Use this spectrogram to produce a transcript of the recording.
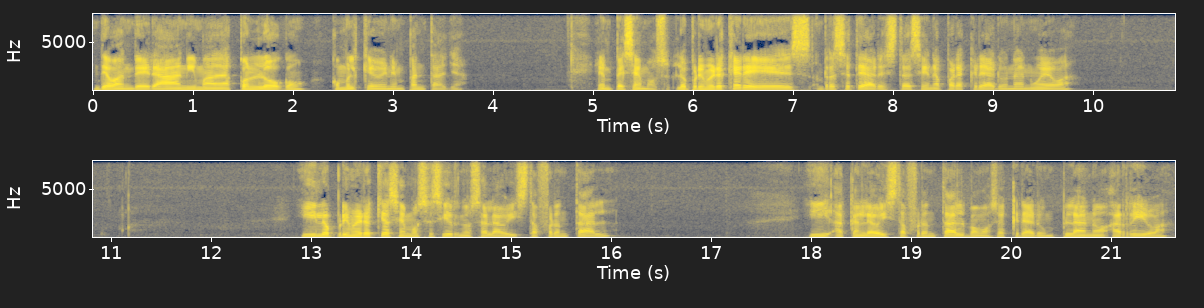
de bandera animada con logo como el que ven en pantalla. Empecemos. Lo primero que haré es resetear esta escena para crear una nueva. Y lo primero que hacemos es irnos a la vista frontal y acá en la vista frontal vamos a crear un plano arriba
